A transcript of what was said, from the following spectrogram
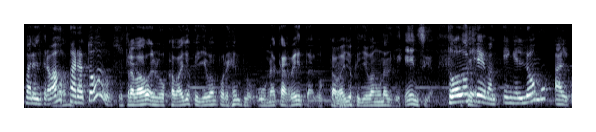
para el trabajo, para todos. El trabajo, los caballos que llevan, por ejemplo, una carreta, los caballos que llevan una diligencia. Todos llevan en el lomo algo.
